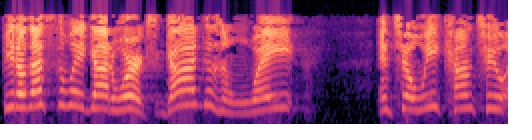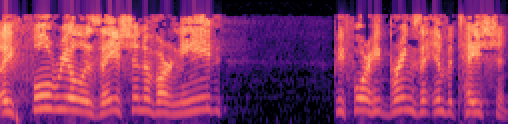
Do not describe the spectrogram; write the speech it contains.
But, you know, that's the way God works. God doesn't wait until we come to a full realization of our need before He brings an invitation.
